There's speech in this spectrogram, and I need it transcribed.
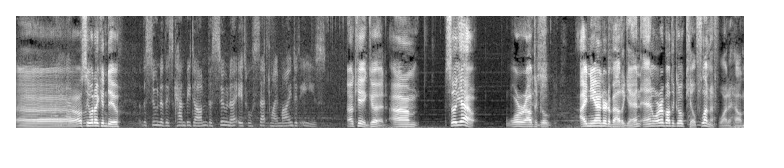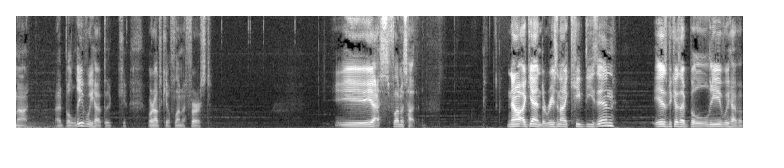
Uh, I'll see what I can do. The sooner this can be done, the sooner it will set my mind at ease. Okay, good. Um, so yeah, we're out to go. I neandered about again, and we're about to go kill Flemeth. Why the hell not? I believe we have to. We're out to kill Flemeth first. Yes, Flemeth's hut. Now, again, the reason I keep these in is because I believe we have a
